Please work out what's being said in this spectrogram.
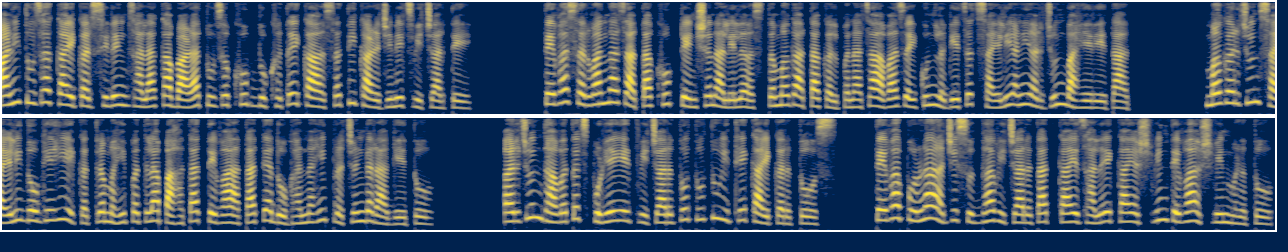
आणि तुझा काय ॲक्सिडेंट झाला का बाळा? तुझं खूप दुखतंय का? असं ती काळजीनेच विचारते. तेव्हा सर्वांनाच आता खूप टेन्शन आलेलं असतं. मग आता कल्पनाचा आवाज ऐकून लगेचच सायली आणि अर्जुन बाहेर येतात. मग अर्जुन सायली दोघेही एकत्र महिपतला पाहतात तेव्हा आता त्या दोघांनाही प्रचंड राग येतो. अर्जुन धावतच पुढे येत विचारतो तू तू इथे काय करतोस? तेव्हा पूर्ण आजी सुद्धा विचारतात काय झालंय? काय अश्विन? तेव्हा अश्विन म्हणतो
